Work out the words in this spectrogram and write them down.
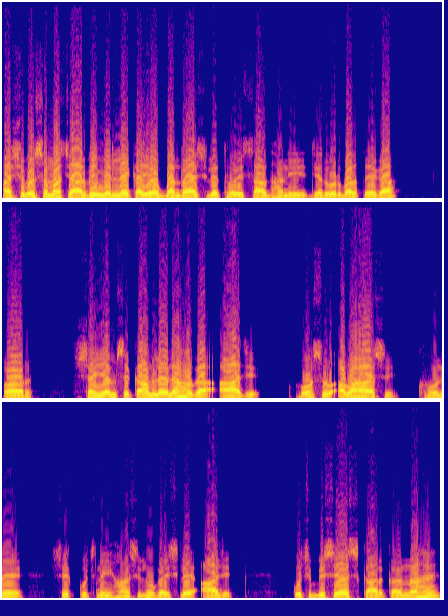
अशुभ समाचार भी मिलने का योग बन रहा है, इसलिए थोड़ी सावधानी ज़रूर बरतेगा। और संयम से काम लेना होगा। आज होशो आभास खोने से कुछ नहीं हासिल होगा। इसलिए आज कुछ विशेष कार्य करना है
